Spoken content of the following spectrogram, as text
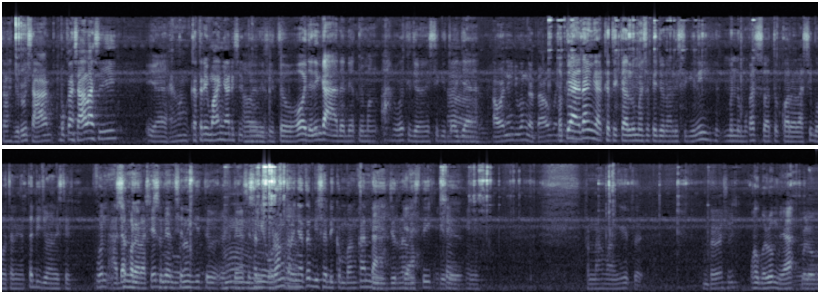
salah jurusan. Bukan salah sih Iya. Emang keterimanya di situ. Oh di situ. Oh jadi nggak ada niat memang Ah gue ke jurnalistik gitu Nah, aja. awalnya juga nggak tahu kan Tapi ada nggak ketika lu masuk ke jurnalistik ini menemukan suatu korelasi bahwa ternyata di jurnalistik pun ada Seni- korelasinya seni dengan seni orang. gitu, dengan seni orang Nah, ternyata bisa dikembangkan nah, di jurnalistik ya, gitu. ini. pernah mah gitu Enggak sih Oh belum ya? Belum.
